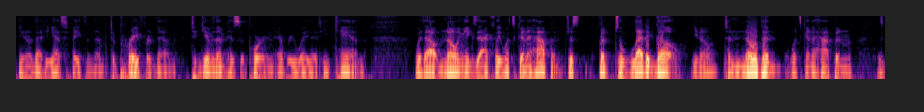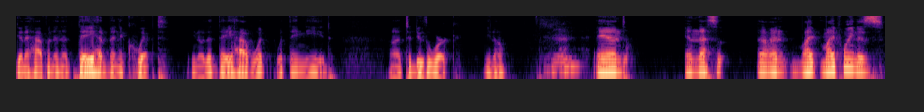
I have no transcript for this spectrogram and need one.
you know, that he has faith in them, to pray for them, to give them his support in every way that he can without knowing exactly what's going to happen. Just but to let it go, you know, to know that mm-hmm. what's going to happen is going to happen and that they have been equipped, you know, that they have what what they need uh, to do the work, you know. Mm-hmm. And and that's uh, and my my point is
